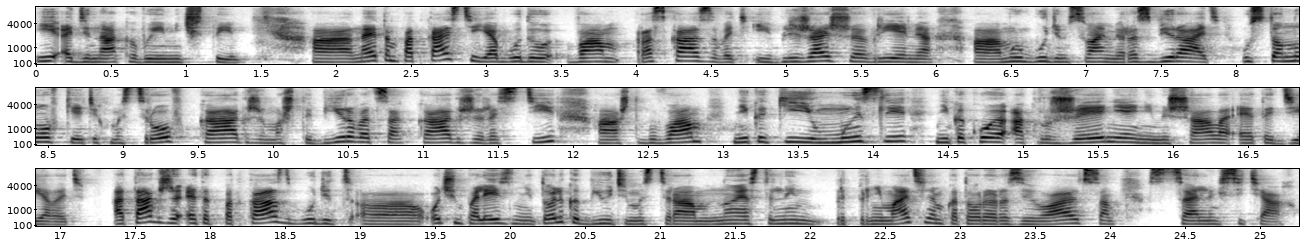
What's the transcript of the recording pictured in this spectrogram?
и одинаковые мечты. А, на этом подкасте я буду вам рассказывать, и в ближайшее время а, мы будем с вами разбирать установки этих мастеров, как же масштабироваться, как также расти, а, чтобы вам никакие мысли, никакое окружение не мешало это делать. А также этот подкаст будет э, очень полезен не только бьюти-мастерам, но и остальным предпринимателям, которые развиваются в социальных сетях.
